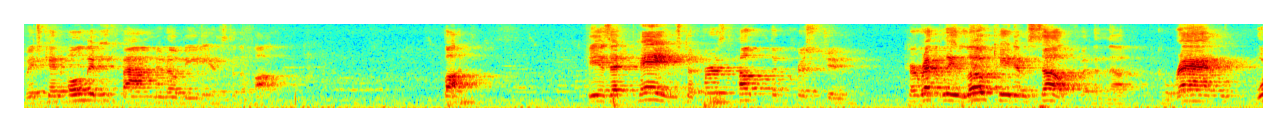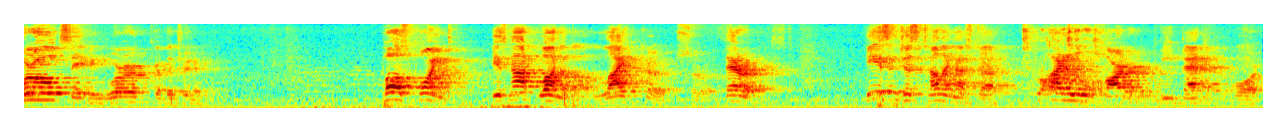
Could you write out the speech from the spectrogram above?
which can only be found in obedience to the Father. But he is at pains to first help the Christian correctly locate himself within the grand, world saving work of the Trinity. Paul's point is not one of a life coach or a therapist. He isn't just telling us to try a little harder to be better, or,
